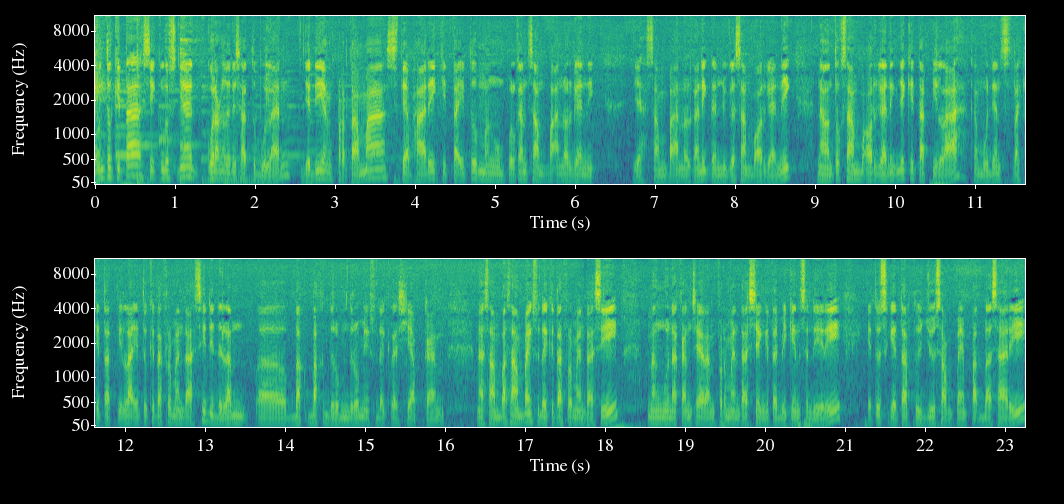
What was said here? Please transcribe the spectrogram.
Untuk kita siklusnya kurang dari satu bulan. Jadi yang pertama setiap hari kita itu mengumpulkan sampah anorganik ya sampah anorganik dan juga sampah organik. Nah untuk sampah organiknya kita pilah, kemudian setelah kita pilah itu kita fermentasi di dalam eh, bak-bak drum-drum yang sudah kita siapkan. Nah sampah-sampah yang sudah kita fermentasi menggunakan cairan fermentasi yang kita bikin sendiri itu sekitar 7 sampai 14 hari,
